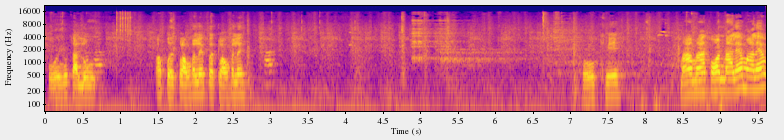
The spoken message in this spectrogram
โอ้ยนุตาลุงครับเอาเปิดกล่องไปเลย เปิดกล่องไปเลยครับโอเค มามาก่อนมาแล้วมาแล้ว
